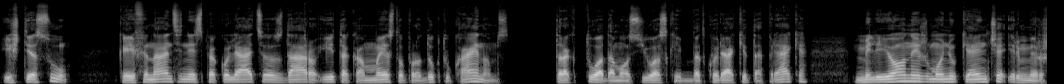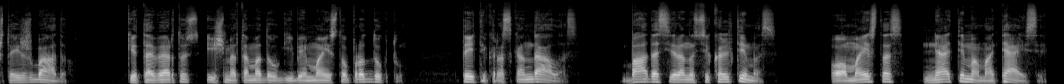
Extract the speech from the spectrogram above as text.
Iš tiesų, kai finansinės spekulacijos daro įtaką maisto produktų kainoms, traktuodamos juos kaip bet kurią kitą prekę, milijonai žmonių kenčia ir miršta iš bado. Kita vertus išmetama daugybė maisto produktų. Tai tikras skandalas. Badas yra nusikaltimas, o maistas neatimama teisė.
